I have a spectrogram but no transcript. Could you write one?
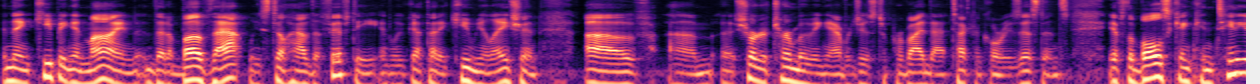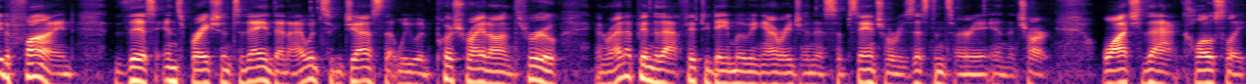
And then keeping in mind that above that, we still have the 50 and we've got that accumulation of um, uh, shorter term moving averages to provide that technical resistance. If the bulls can continue to find this inspiration today, then I would suggest that we would push right on through and right up into that 50 day moving average and this substantial resistance area in the chart. Watch that closely.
